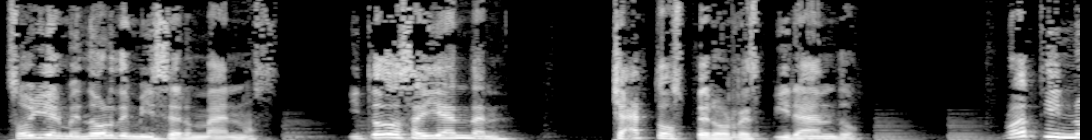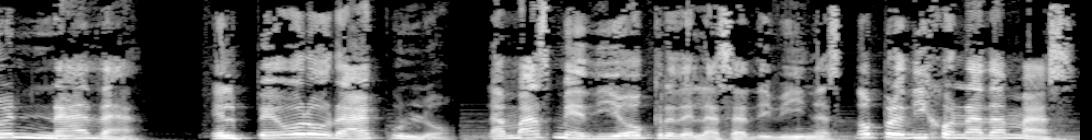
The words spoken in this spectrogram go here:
Soy el menor de mis hermanos, y todos ahí andan, chatos pero respirando. No atinó en nada. El peor oráculo, la más mediocre de las adivinas, no predijo nada más,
